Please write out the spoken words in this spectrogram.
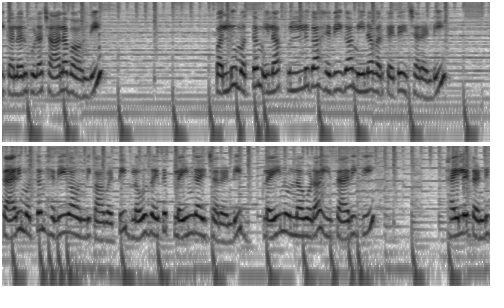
ఈ కలర్ కూడా చాలా బాగుంది. పళ్ళు మొత్తం ఇలా ఫుల్గా హెవీగా మీనా వర్క్ అయితే ఇచ్చారండి. శారీ మొత్తం హెవీగా ఉంది కాబట్టి బ్లౌజ్ అయితే ప్లెయిన్గా ఇచ్చారండి. ప్లెయిన్ ఉన్నా కూడా ఈ శారీకి హైలైట్ అండి.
